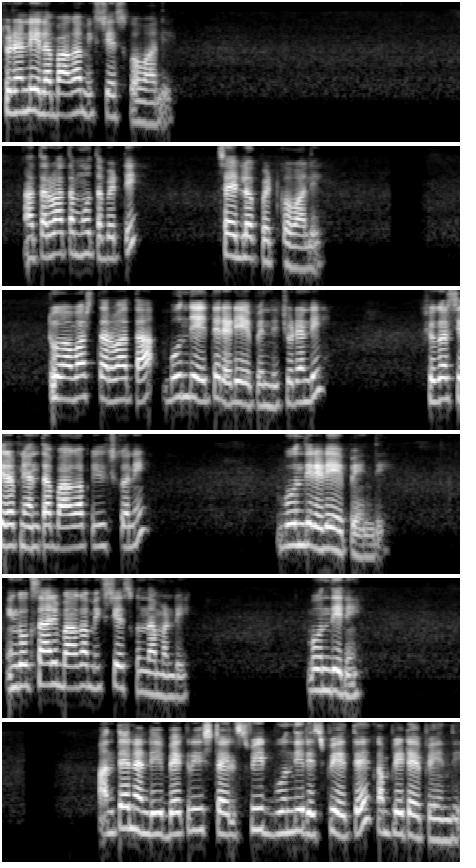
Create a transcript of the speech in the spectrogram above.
చూడండి ఇలా బాగా మిక్స్ చేసుకోవాలి. ఆ తర్వాత మూత పెట్టి సైడ్లోకి పెట్టుకోవాలి. టూ అవర్స్ తర్వాత బూందీ అయితే రెడీ అయిపోయింది. చూడండి షుగర్ సిరప్ని అంతా బాగా పీల్చుకొని బూందీ రెడీ అయిపోయింది. ఇంకొకసారి బాగా మిక్స్ చేసుకుందామండి బూందీని. అంతేనండి bakery style sweet boondi recipe అయితే కంప్లీట్ అయిపోయింది.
